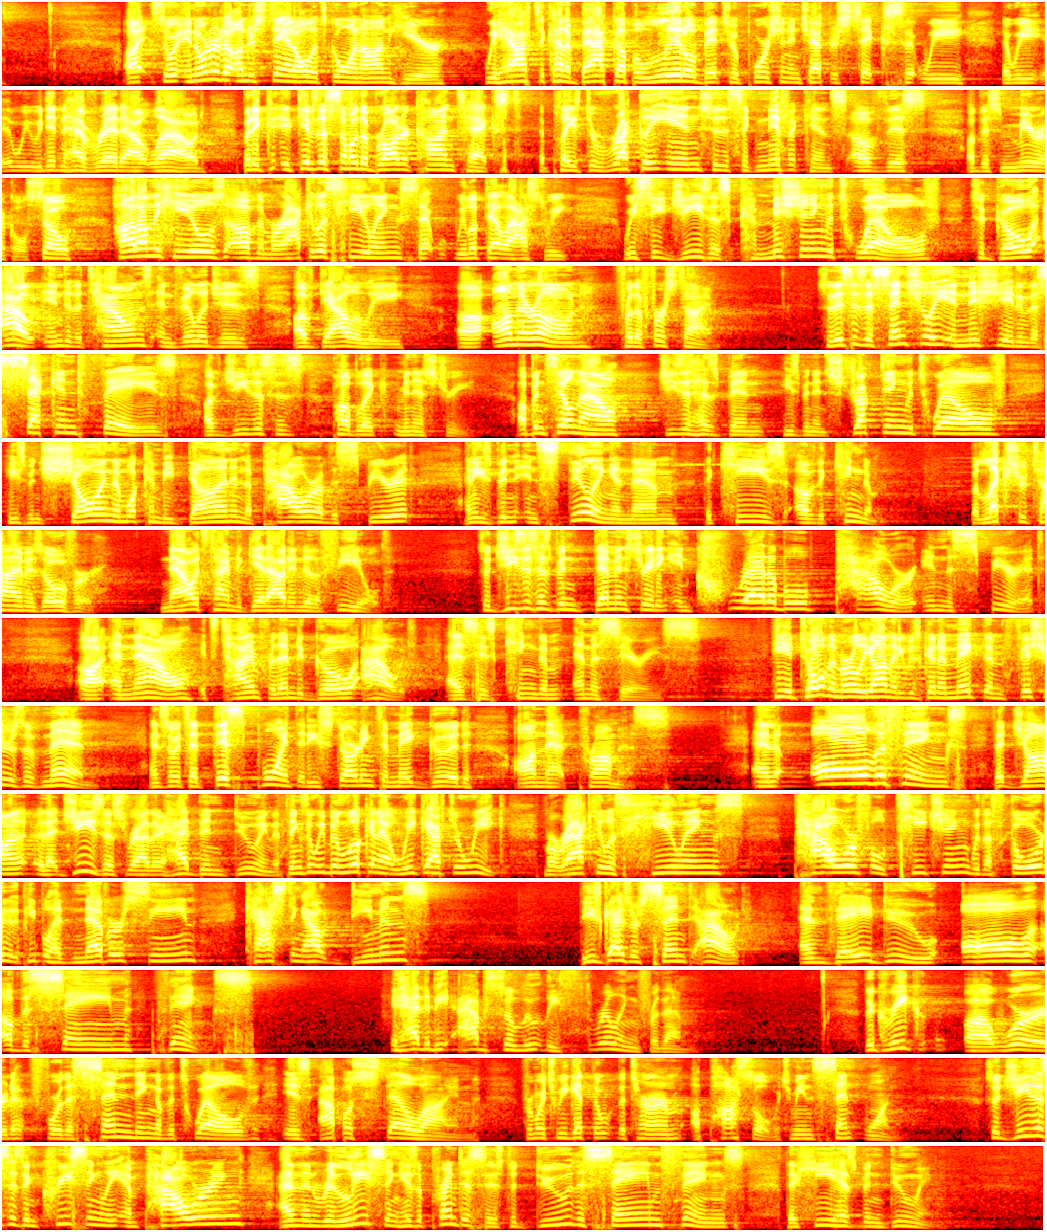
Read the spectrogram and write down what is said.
Uh, so, in order to understand all that's going on here, we have to kind of back up a little bit to a portion in chapter 6 that we, that we, we didn't have read out loud. But it, it gives us some of the broader context that plays directly into the significance of this, of this miracle. So, hot on the heels of the miraculous healings that we looked at last week, we see Jesus commissioning the 12 to go out into the towns and villages of Galilee uh, on their own for the first time. So, this is essentially initiating the second phase of Jesus' public ministry. Up until now, Jesus has been, he's been instructing the 12, he's been showing them what can be done in the power of the Spirit, and he's been instilling in them the keys of the kingdom. But lecture time is over. Now it's time to get out into the field. So, Jesus has been demonstrating incredible power in the Spirit, uh, and now it's time for them to go out as his kingdom emissaries. He had told them early on that he was going to make them fishers of men. And so it's at this point that he's starting to make good on that promise. And all the things that John or that Jesus rather had been doing, the things that we've been looking at week after week, miraculous healings, powerful teaching with authority that people had never seen, casting out demons. These guys are sent out and they do all of the same things. It had to be absolutely thrilling for them. The Greek uh, word for the sending of the 12 is apostellein, from which we get the, the term apostle, which means sent one. So Jesus is increasingly empowering and then releasing his apprentices to do the same things that he has been doing.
